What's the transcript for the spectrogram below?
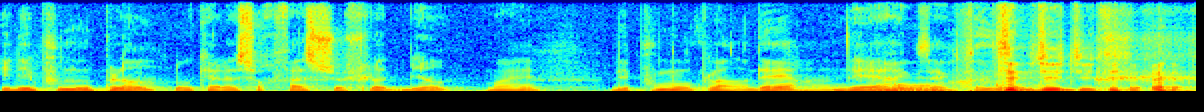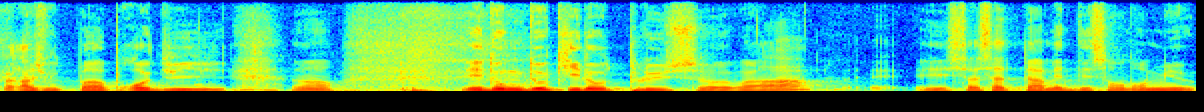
Et les poumons pleins, donc à la surface, je flotte bien. ouais. Des poumons pleins d'air. D'air, évidemment. exactement. tu, tu, tu- rajoutes pas un produit. Non. Et donc 2 kilos de plus, euh, voilà. Et ça, ça te permet de descendre mieux.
